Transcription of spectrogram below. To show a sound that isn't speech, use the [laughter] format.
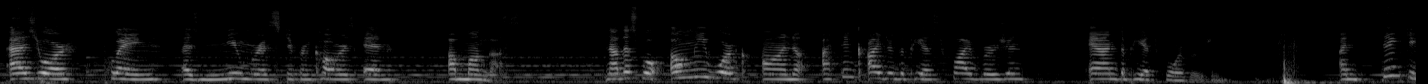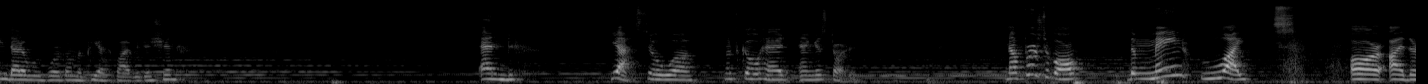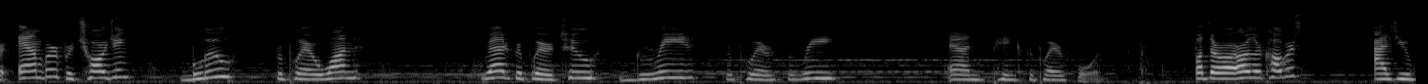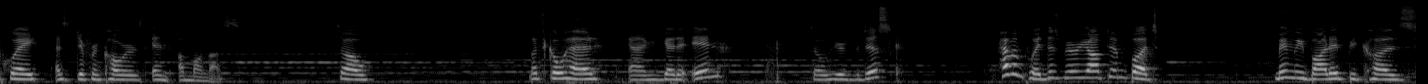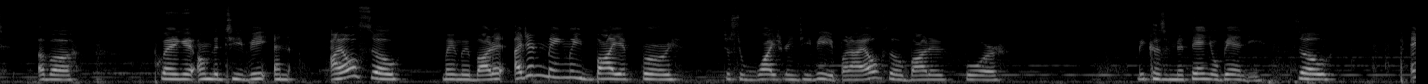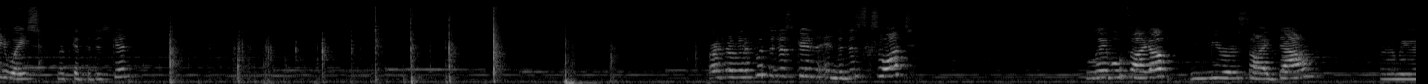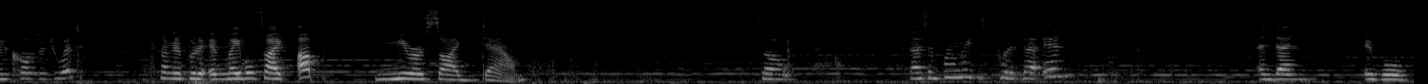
as you're playing as numerous different colors in Among Us. Now this will only work on, I think, either the PS5 version and the PS4 version. I'm thinking that it would work on the PS5 edition. And yeah, so uh, let's go ahead and get started. Now, first of all, the main lights are either amber for charging, blue for player 1, red for player 2, green for player 3, and pink for player 4. But there are other colors as you play as different colors in Among Us. So, let's go ahead and get it in. So here's the disc. Haven't played this very often, but mainly bought it because of uh, playing it on the TV. And I also mainly bought it. I didn't mainly buy it for just a widescreen TV, but I also bought it for because of Nathaniel Bandy. So, anyways, let's get the disc in. Alright, so I'm going to put the disc in in the disc slot. Label side up, mirror side down. I'm going to be closer to it. So I'm going to put it in label side up, mirror side down. So, nice and firmly, just put that in. And then it will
